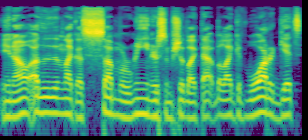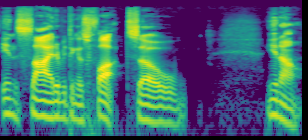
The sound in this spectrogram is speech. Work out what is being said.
You know, other than like a submarine or some shit like that. But like if water gets inside, everything is fucked. So, you know.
